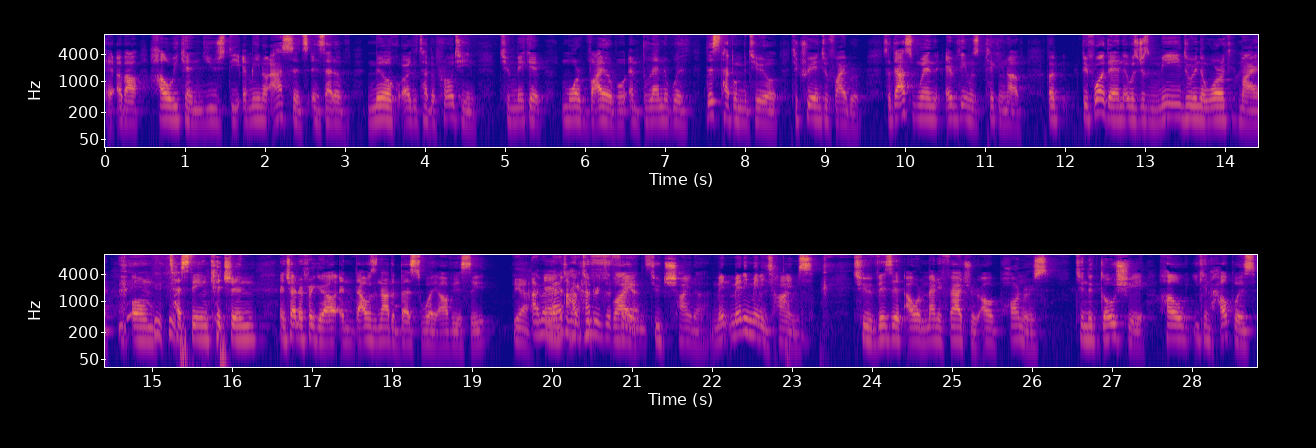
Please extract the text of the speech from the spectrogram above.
eh, about how we can use the amino acids instead of milk or other type of protein to make it more viable and blend it with this type of material to create into fiber. So that's when everything was picking up. But before then, it was just me doing the work, my own testing kitchen, and trying to figure out. And that was not the best way, obviously. Yeah, I'm imagining hundreds of fans to China many, many, many times to visit our manufacturer, our partners, to negotiate how you can help us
